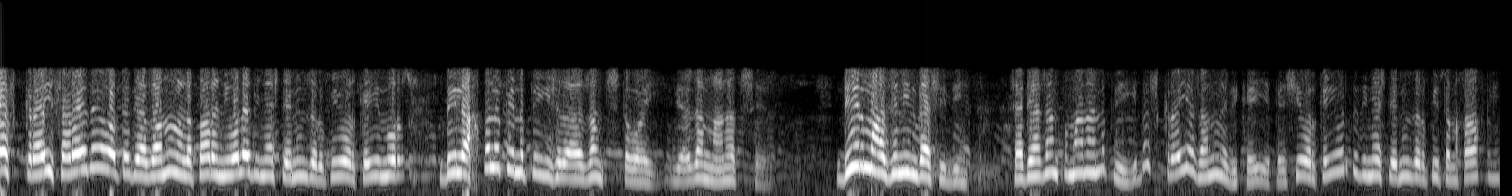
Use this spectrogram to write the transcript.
بس کرایي سړی دی ورته د اذانونو لپاره نیولی دی میاشت یې نیم زر روپۍ ورکوي نور دی لا خپله پرې نه پوهېږي چې د اذان څه ته وایي د اذان معنا څه شی ډېر مؤذنین داسې دي چې د اذان په معنا نه پوهېږي بس کرایي اذانونه دي کوي پیسې ورکوي ورته د میاشت یې نیم زر روپۍ تنخواه اخلي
